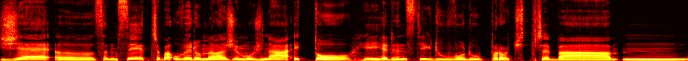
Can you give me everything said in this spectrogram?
že jsem si třeba uvědomila, že možná i to je jeden z těch důvodů, proč třeba mm,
